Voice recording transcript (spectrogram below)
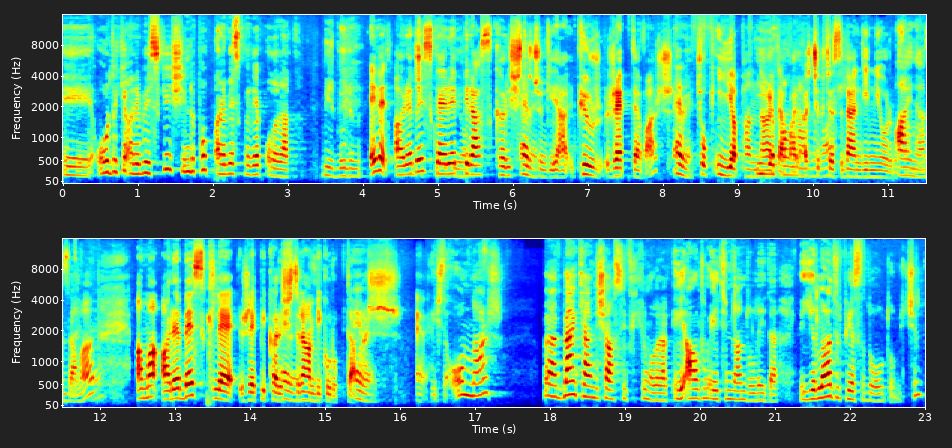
Ee, oradaki arabeski şimdi pop arabesk ve rap olarak bir bölüm. Evet arabeskle rap biraz karıştı Evet. çünkü yani pür rap de var. Evet. Çok iyi yapanlar, İyi yapanlar da da var açıkçası var. ben dinliyorum zaman Aynen ben zaman. de. Ama arabeskle rap'i karıştıran bir grup da var. Evet. Evet. İşte onlar ben, ben kendi şahsi fikrim olarak e, aldığım eğitimden dolayı da ve yıllardır piyasada olduğum için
